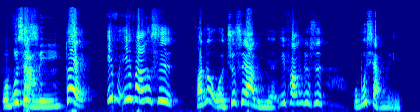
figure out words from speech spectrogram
我不想离。对，一一方是反正我就是要离了，一方就是我不想离。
